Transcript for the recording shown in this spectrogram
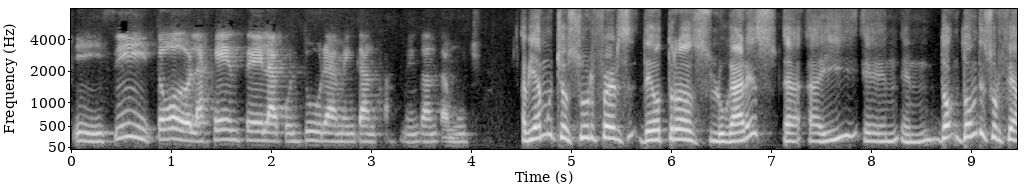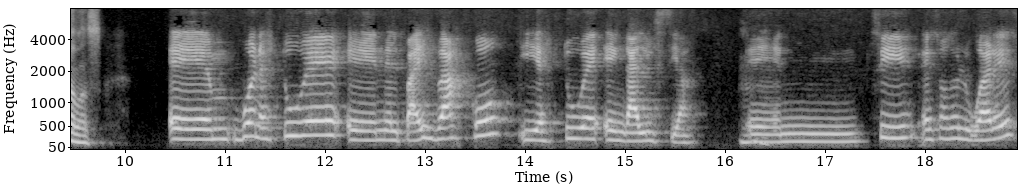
Y sí, todo, la gente, la cultura, me encanta, me encanta mucho. ¿Había muchos surfers de otros lugares eh, ahí? En, ¿Dónde surfeabas? Em, bueno, estuve en el País Vasco y estuve en Galicia. Mm. sí, esos dos lugares.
